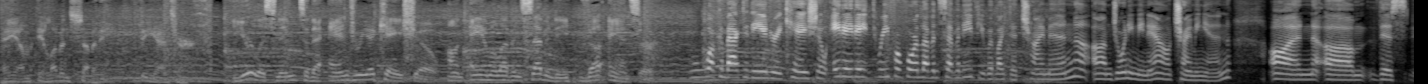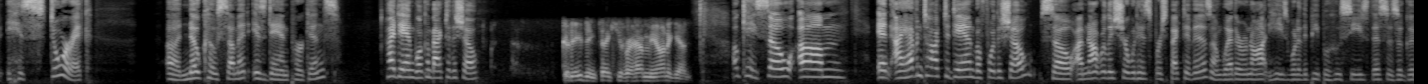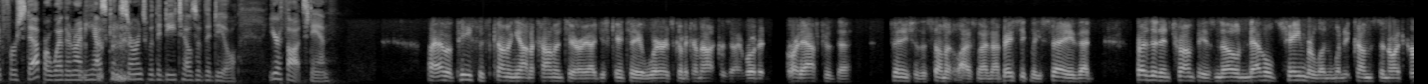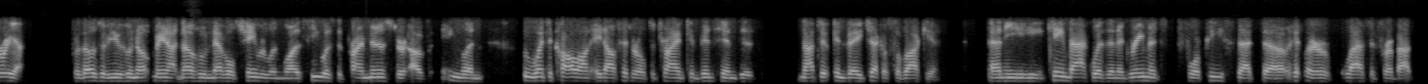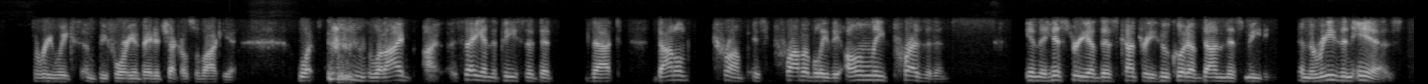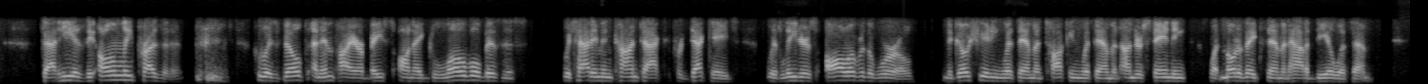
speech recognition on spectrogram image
AM 1170. The answer. You're listening to The Andrea Kaye Show on AM 1170, The Answer. Welcome back to the Andrea Kaye Show. 888-344-1170 if you would like to chime in. Um, joining me now, chiming in on um, this historic uh, NOCO summit is Dan Perkins. Hi, Dan. Welcome back to the show. Good evening. Thank you for having me on again. Okay, so um, and I haven't talked to Dan before the show, so I'm not really sure what his perspective is on whether or not he's one of the people who sees this as a good first step, or whether or not he has concerns with the details of the deal. Your thoughts, Dan? I have a piece that's coming out, a commentary. I just can't tell you where it's going to come out because I wrote it right after the finish of the summit last night. And I basically say that President Trump is no Neville Chamberlain when it comes to North Korea. For those of you who know, may not know who Neville Chamberlain was, he was the Prime Minister of England who went to call on Adolf Hitler to try and convince him to not to invade Czechoslovakia. And he came back with an agreement for peace that uh, Hitler lasted for about three weeks before he invaded Czechoslovakia. What what I, I say in the piece that that that Donald Trump is probably the only president in the history of this country who could have done this meeting. And the reason is that he is the only president who has built an empire based on a global business, which had him in contact for decades with leaders all over the world, negotiating with them and talking with them and understanding what motivates them and how to deal with them.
